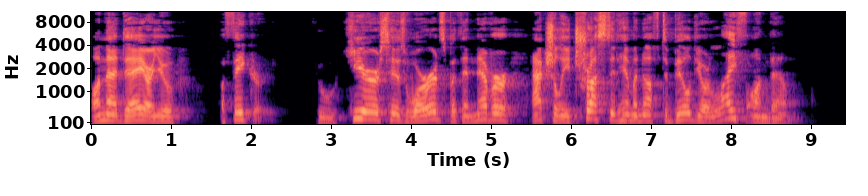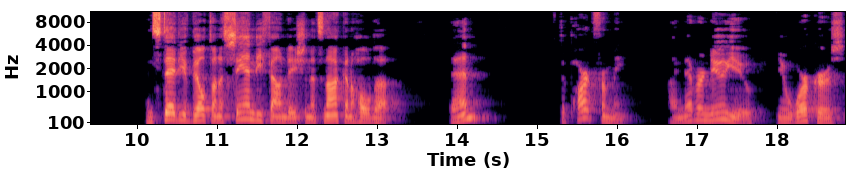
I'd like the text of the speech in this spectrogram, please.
on that day, are you a faker who hears his words but then never actually trusted him enough to build your life on them? Instead, you've built on a sandy foundation that's not going to hold up. Then, depart from me. I never knew you, you workers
